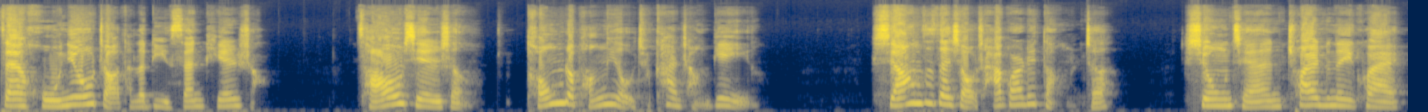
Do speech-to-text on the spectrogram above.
在虎妞找他的第三天上，曹先生同着朋友去看场电影，祥子在小茶馆里等着，胸前揣着那块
